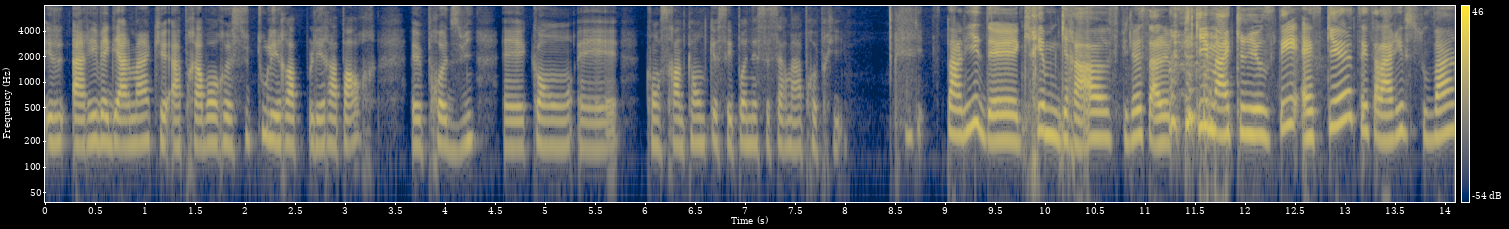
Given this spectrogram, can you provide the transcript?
il arrive également qu'après avoir reçu tous les, rapports euh, produits, euh, qu'on qu'on se rende compte que ce n'est pas nécessairement approprié. Vous parliez de crimes graves, puis là, ça a piqué ma curiosité. Est-ce que, tu sais, ça arrive souvent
